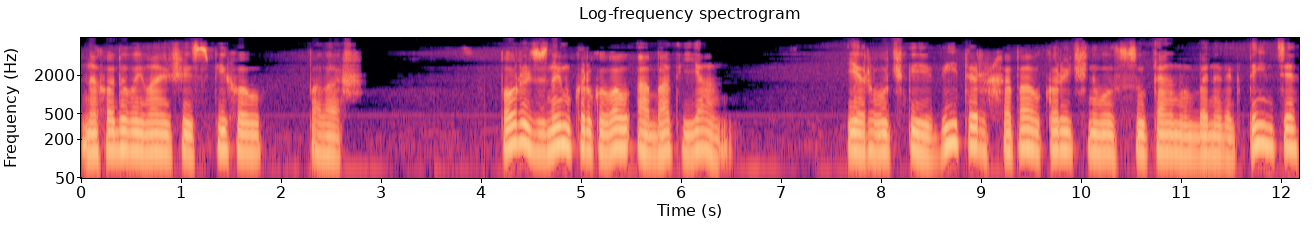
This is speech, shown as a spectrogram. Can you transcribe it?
на ходу виймаючи спіхов палаш. Поруч з ним крокував абат Ян і рвучкий вітер хапав коричневу сутану бенедиктинця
